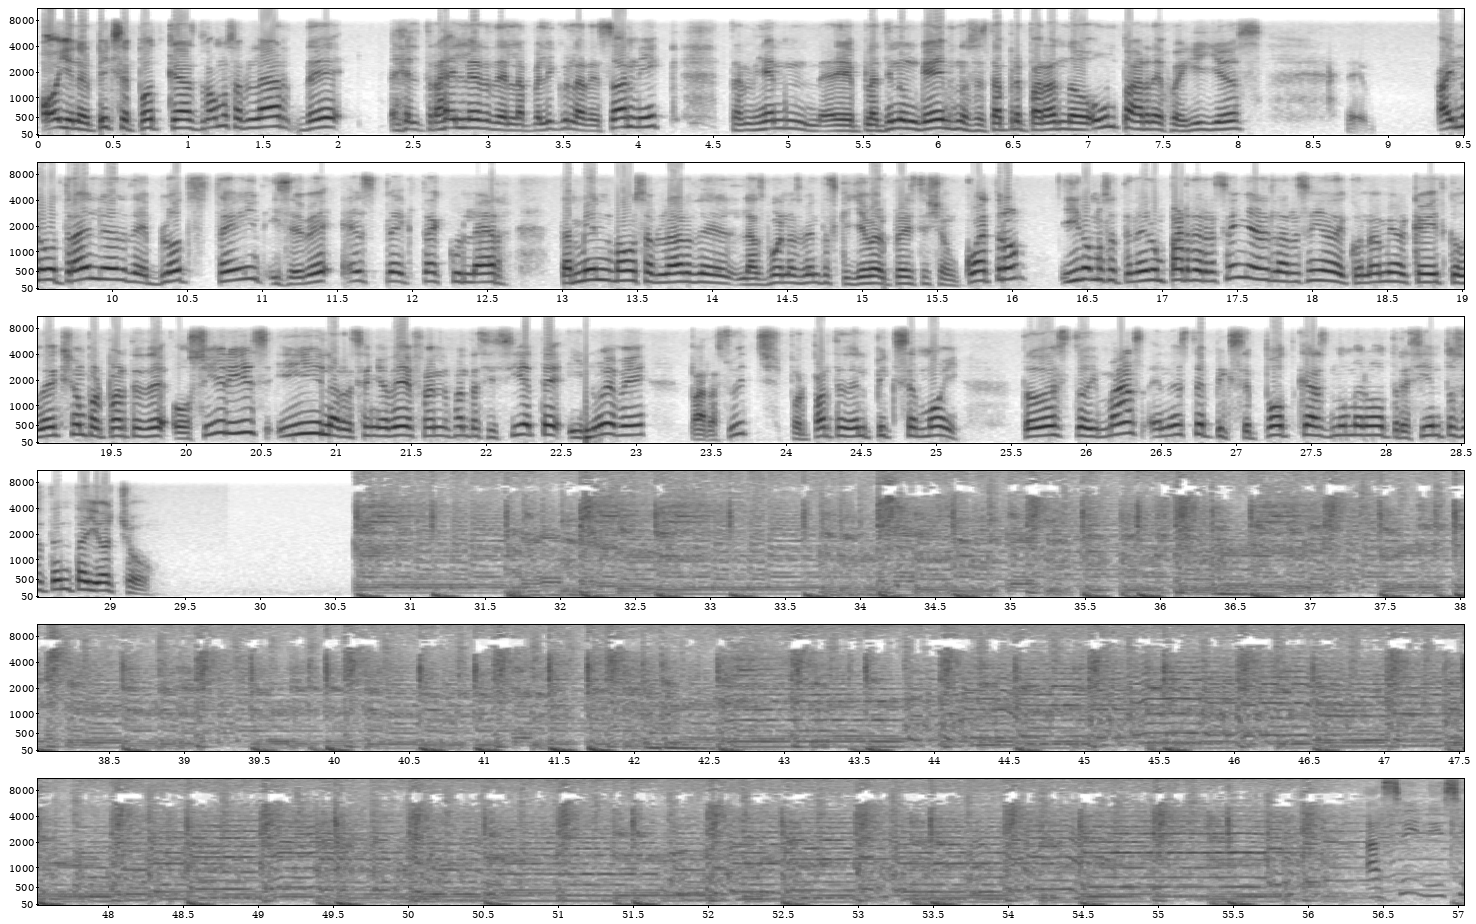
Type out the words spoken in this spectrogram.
Hoy en el Pixel Podcast vamos a hablar de el tráiler de la película de Sonic. También eh, Platinum Games nos está preparando un par de jueguillos. Eh, hay nuevo tráiler de Bloodstained y se ve espectacular. También vamos a hablar de las buenas ventas que lleva el PlayStation 4 y vamos a tener un par de reseñas, la reseña de Konami Arcade Collection por parte de Osiris y la reseña de Final Fantasy 7 y 9 para Switch por parte del Pixemoy. Todo esto y más en este Pixel Podcast número 378.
